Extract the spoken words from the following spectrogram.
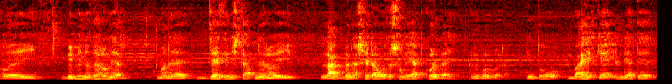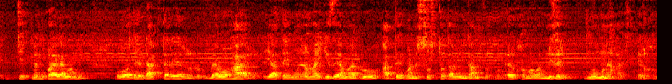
ওই বিভিন্ন ধরনের মানে যে জিনিসটা আপনার ওই লাগবে না সেটা ওদের সঙ্গে অ্যাড করে দেয়, আমি বলব এটা। কিন্তু বাহিরকে ইন্ডিয়াতে ট্রিটমেন্ট করালাম আমি ওদের ডাক্তারের ব্যবহার ইয়াতেই মনে হয় কি যে আমার রোগ অর্ধেক মানে সুস্থতা আমি দান করব। এরকম আমার নিজের মনে হয়, এরকম।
